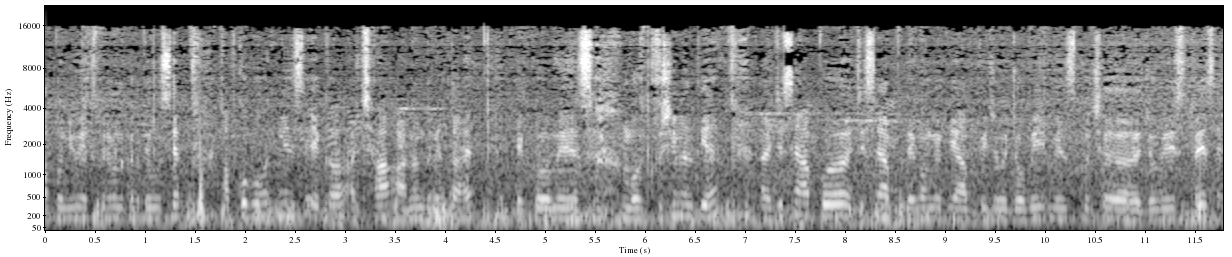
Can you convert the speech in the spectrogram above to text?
आप न्यू एक्सपेरिमेंट करते हो, उससे आपको बहुत मीन्स एक अच्छा आनंद मिलता है, एक मीन्स बहुत खुशी मिलती है जिससे आप जिससे आप देखोगे कि आपकी जो जो भी मीन्स कुछ जो भी स्ट्रेस है,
